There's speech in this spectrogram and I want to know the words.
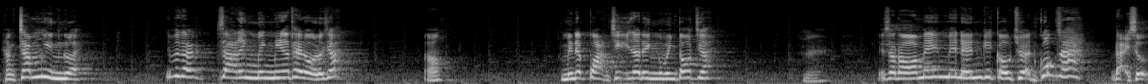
hàng trăm nghìn người. Nhưng bây giờ gia đình mình mình đã thay đổi được chưa? Đó. Mình đã quản trị gia đình của mình tốt chưa? Đấy. thế sau đó mới mới đến cái câu chuyện quốc gia đại sự.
